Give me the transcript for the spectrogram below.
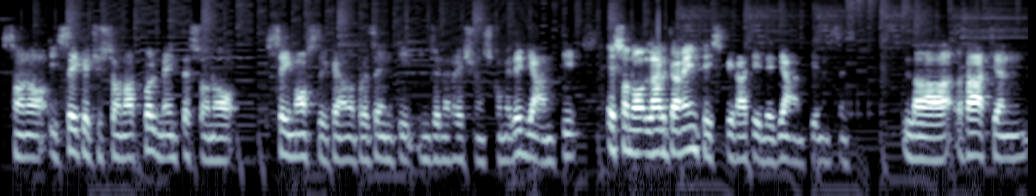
sono, I sei che ci sono attualmente sono sei mostri che erano presenti in Generations come devianti e sono largamente ispirati ai devianti, nel senso la Ratian,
